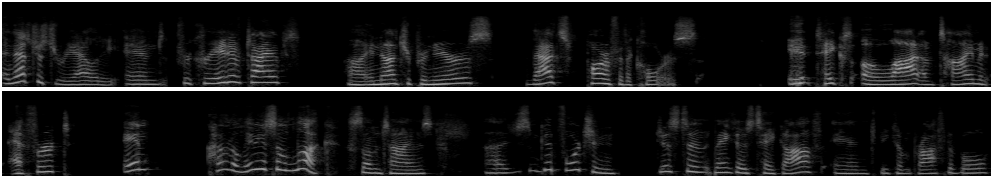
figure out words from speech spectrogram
And that's just a reality. And for creative types uh, and entrepreneurs, that's par for the course. It takes a lot of time and effort, and I don't know, maybe some luck sometimes, uh, just some good fortune just to make those take off and to become profitable.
